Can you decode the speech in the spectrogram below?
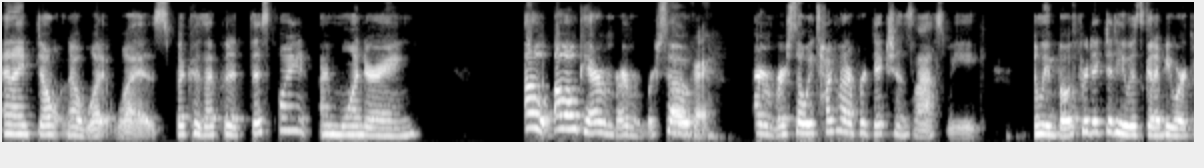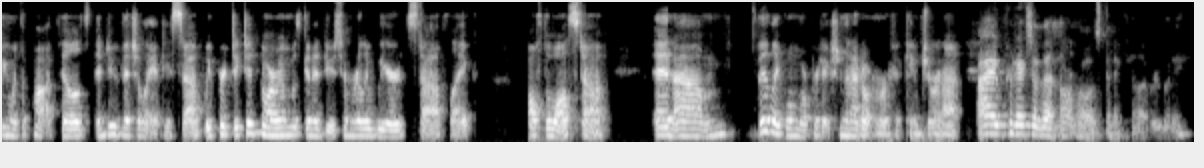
and I don't know what it was because I put at this point, I'm wondering. Oh, oh, okay, I remember. I remember. So okay. I remember. So we talked about our predictions last week, and we both predicted he was going to be working with the Potfields and do vigilante stuff. We predicted Norman was going to do some really weird stuff, like off the wall stuff. And um, we had like one more prediction that I don't remember if it came true or not. I predicted that Norman was going to kill everybody.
